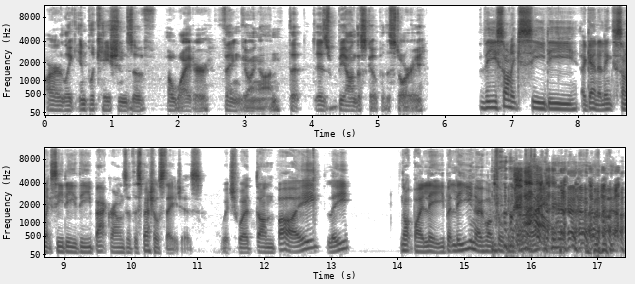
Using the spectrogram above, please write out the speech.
are like implications of a wider thing going on that is beyond the scope of the story the Sonic CD again, a link to Sonic CD, the backgrounds of the special stages, which were done by Lee. Not by Lee, but Lee, you know who I'm talking about, right?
